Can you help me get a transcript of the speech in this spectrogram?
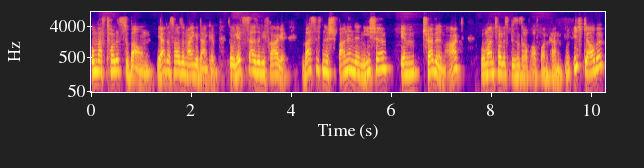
um was Tolles zu bauen. Ja, das war so mein Gedanke. So, und jetzt ist also die Frage, was ist eine spannende Nische im Travel-Markt, wo man ein tolles Business drauf aufbauen kann? Und ich glaube,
